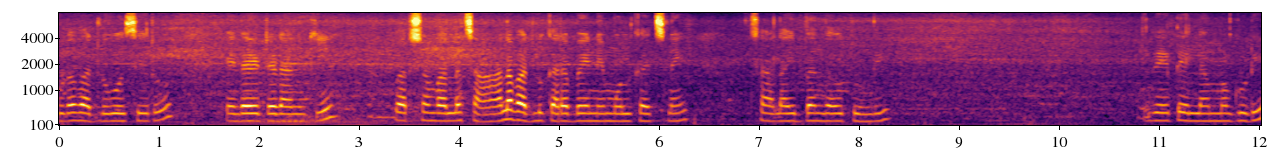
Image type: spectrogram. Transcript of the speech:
కూడా వడ్లు పోసారు ఎండబెట్టడానికి. వర్షం వల్ల చాలా వడ్లు ఖరాబ్ అయినాయి. మొలకొచ్చినాయి చాలా ఇబ్బంది అవుతుంది. ఇదైతే ఎల్లమ్మ గుడి.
